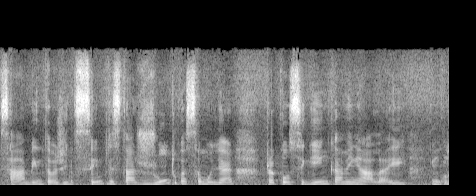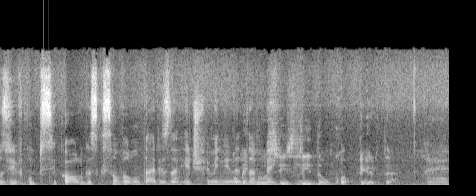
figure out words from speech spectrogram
sabe? Então a gente sempre está junto com essa mulher para conseguir encaminhá-la e inclusive com psicólogas que são voluntárias na rede feminina Como também. Como é que vocês lidam com a perda? É.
